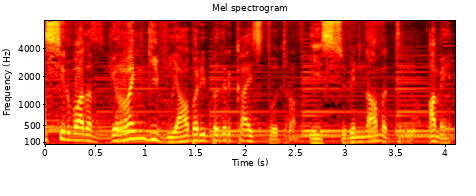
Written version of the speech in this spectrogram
ஆசீர்வாதம் இறங்கி வியாபரிப்பதற்காய் ஸ்தோத்திரம். இயேசுவின் நாமத்தில். அமேன்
